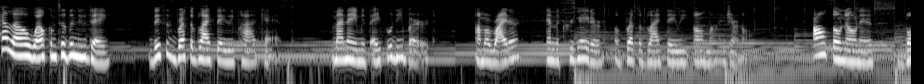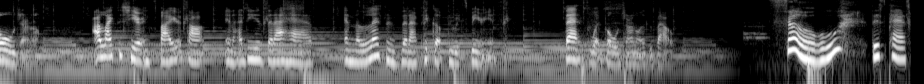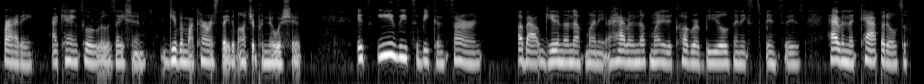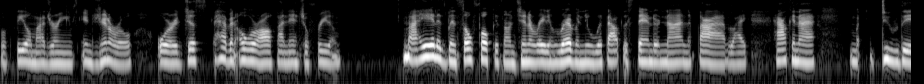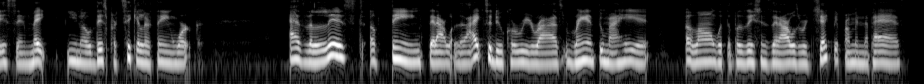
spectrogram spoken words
Hello, welcome to the new day. This is Breath of Life Daily Podcast. My name is April D. Bird. I'm a writer and the creator of Breath of Life Daily Online Journal, also known as Bold Journal. I like to share inspired thoughts and ideas that I have and the lessons that I pick up through experiences. That's what Bold Journal is about. So, this past Friday, I came to a realization given my current state of entrepreneurship. It's easy to be concerned about getting enough money or having enough money to cover bills and expenses, having the capital to fulfill my dreams in general, or just having overall financial freedom. My head has been so focused on generating revenue without the standard nine to five. Like, how can I do this and make, you know, this particular thing work? As the list of things that I would like to do career wise ran through my head, along with the positions that I was rejected from in the past,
